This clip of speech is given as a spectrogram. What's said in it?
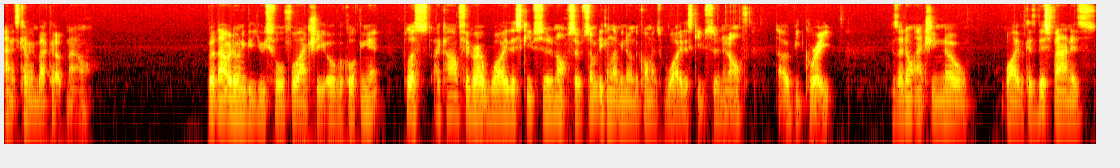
and it's coming back up now. But that would only be useful for actually overclocking it. Plus, I can't figure out why this keeps turning off. So if somebody can let me know in the comments why this keeps turning off, that would be great. Because I don't actually know why. Because this fan is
